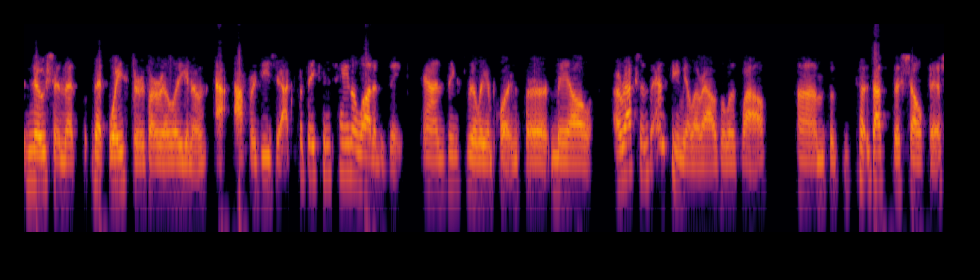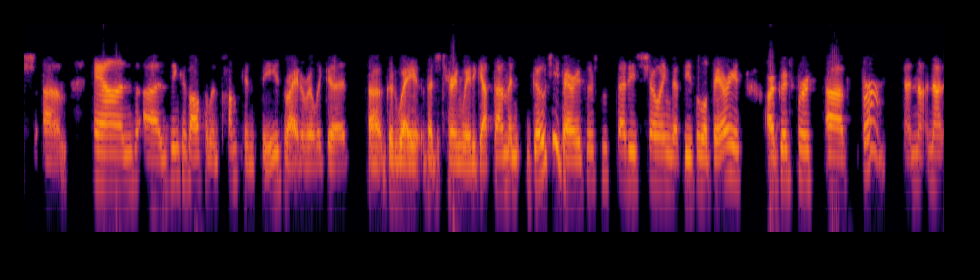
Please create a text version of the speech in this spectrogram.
notion that that oysters are really you know a- aphrodisiacs, but they contain a lot of zinc, and zinc's really important for male erections and female arousal as well. Um, so, that's the shellfish. Um, and, uh, zinc is also in pumpkin seeds, right? A really good, uh, good way, vegetarian way to get them. And goji berries, there's some studies showing that these little berries are good for, uh, sperm. And not, not,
